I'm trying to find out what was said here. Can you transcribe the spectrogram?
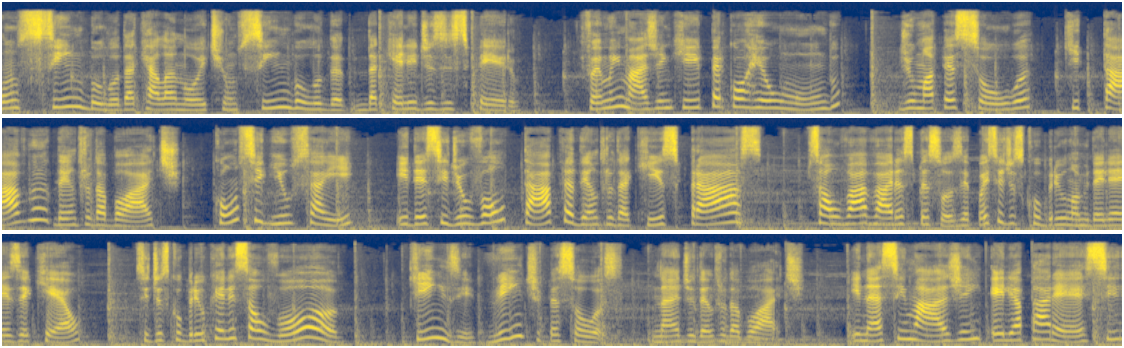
Um símbolo daquela noite, um símbolo da, daquele desespero. Foi uma imagem que percorreu o mundo de uma pessoa que estava dentro da boate, conseguiu sair e decidiu voltar para dentro da Kiss para salvar várias pessoas. Depois se descobriu o nome dele é Ezequiel. Se descobriu que ele salvou 15, 20 pessoas, né, de dentro da boate. E nessa imagem ele aparece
